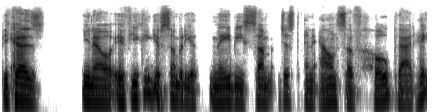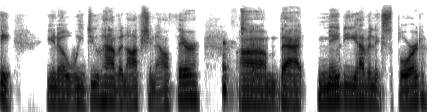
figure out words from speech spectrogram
because you know if you can give somebody maybe some just an ounce of hope that hey you know we do have an option out there um, that maybe you haven't explored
